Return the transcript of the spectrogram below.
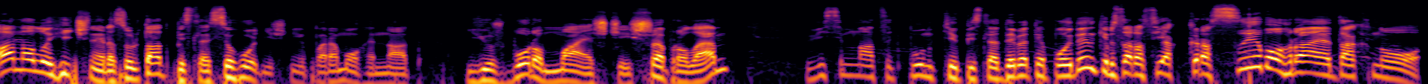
Аналогічний результат після сьогоднішньої перемоги над Южбором має ще й Шевроле. 18 пунктів після 9 поєдинків. Зараз як красиво грає Дахно.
